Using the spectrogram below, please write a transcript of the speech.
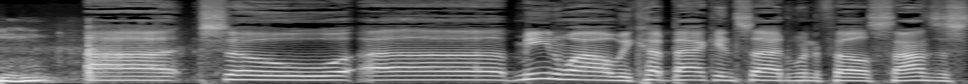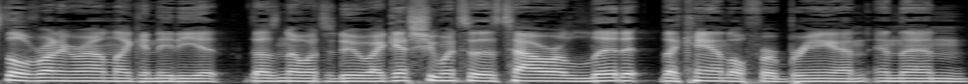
Yeah. Uh, so uh, meanwhile, we cut back inside Winterfell. Sansa's still running around like an idiot, doesn't know what to do. I guess she went to the tower, lit the candle for Brienne, and then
